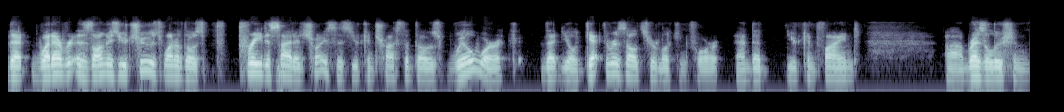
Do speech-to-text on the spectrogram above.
that whatever as long as you choose one of those pre-decided choices you can trust that those will work that you'll get the results you're looking for and that you can find uh, resolution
